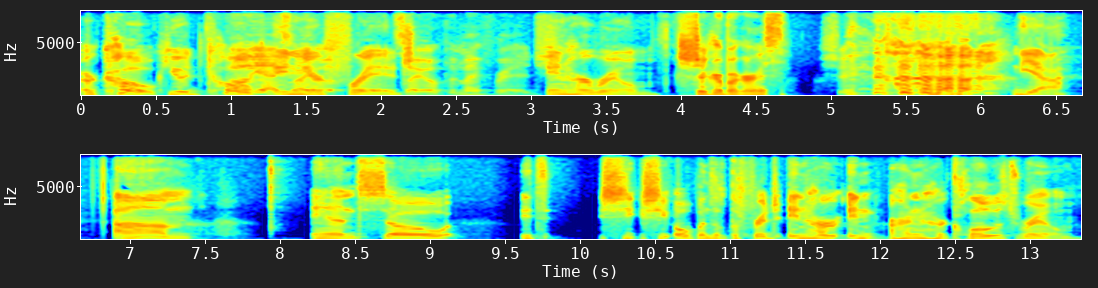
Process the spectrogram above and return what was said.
or Coke. You had Coke in Oh, so I your o- fridge So I opened my fridge. in her room. Sugar boogers. Yeah. Um and so it's she she opens up the fridge in her in, in her closed room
